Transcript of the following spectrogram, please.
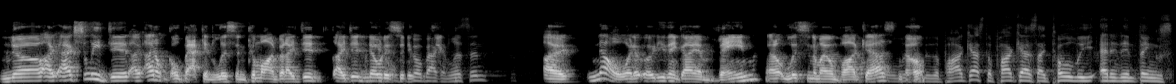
No, I actually did. I, I don't go back and listen. Come on, but I did. I did notice it. Go back and listen. I no. What, what do you think? I am vain. I don't listen to my own podcast. Listen No. to the podcast. The podcast, I totally edit in things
